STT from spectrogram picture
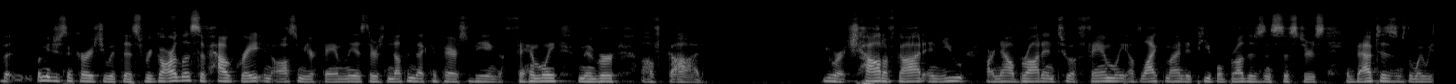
but let me just encourage you with this. Regardless of how great and awesome your family is, there's nothing that compares to being a family member of God. You are a child of God, and you are now brought into a family of like minded people, brothers and sisters. And baptism is the way we,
